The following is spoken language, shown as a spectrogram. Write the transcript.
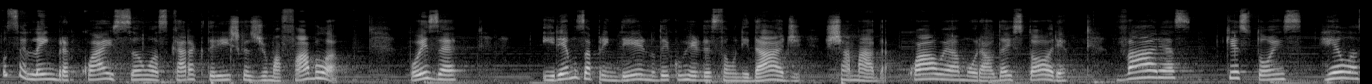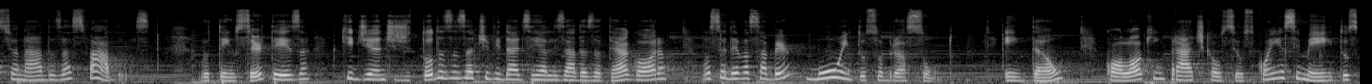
Você lembra quais são as características de uma fábula? Pois é, iremos aprender no decorrer dessa unidade, chamada Qual é a Moral da História, várias questões relacionadas às fábulas. Eu tenho certeza que, diante de todas as atividades realizadas até agora, você deva saber muito sobre o assunto. Então, coloque em prática os seus conhecimentos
